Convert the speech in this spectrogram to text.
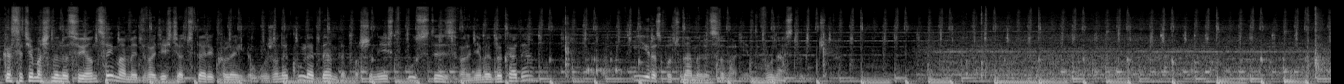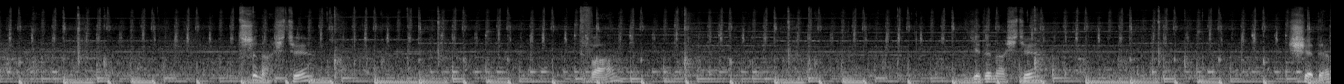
W kasecie maszyny losującej mamy 24 kolejno ułożone kule. Bęben maszyny jest pusty. Zwalniamy blokadę i rozpoczynamy losowanie 12 liczb. Trzynaście, dwa, jedenaście, siedem,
